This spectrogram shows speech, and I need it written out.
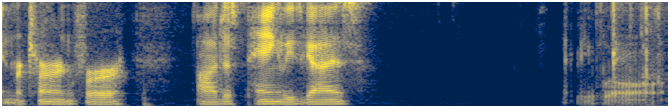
in return for uh, just paying these guys. Maybe we'll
